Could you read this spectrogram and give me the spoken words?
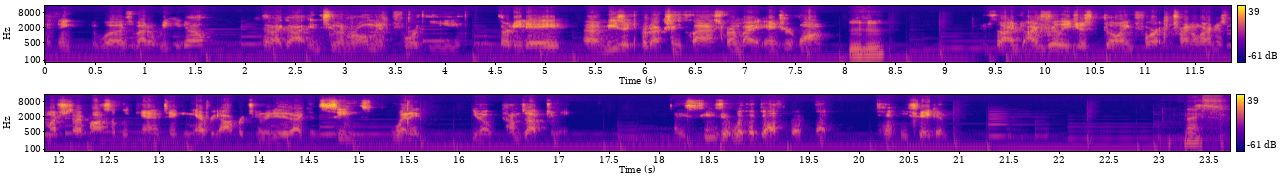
I think it was about a week ago, that I got into enrollment for the 30 day uh, music production class run by Andrew Huang. Mm-hmm. And so I'm, I'm really just going for it and trying to learn as much as I possibly can, taking every opportunity that I can seize when it, you know, comes up to me. I seize it with a death grip that can't be shaken. Nice.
